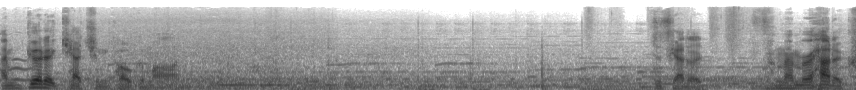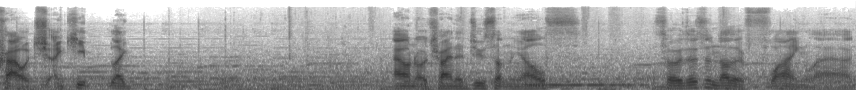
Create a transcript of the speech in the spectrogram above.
I'm good at catching Pokemon. Just gotta remember how to crouch. I keep, like, I don't know, trying to do something else. So there's another flying lad.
